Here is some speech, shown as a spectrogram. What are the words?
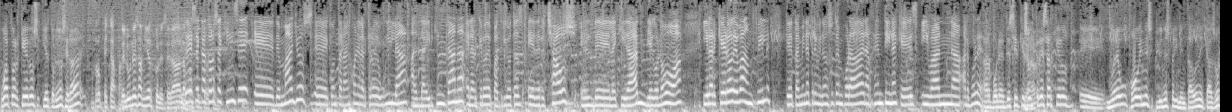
Cuatro arqueros y el torneo será. Ropetapa. De lunes a miércoles será la. 13, 14, 15 de mayo eh, contarán con el arquero de Huila, Aldair Quintana, el arquero de Patriotas, Eder Chaos, el de La Equidad, Diego Novoa y el arquero de Banfield, que también ha terminado su temporada en Argentina, que es Iván ah, Arboleda. Arboleda, es decir, que son tres arqueros eh, nuevos, jóvenes y un experimentado en el caso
